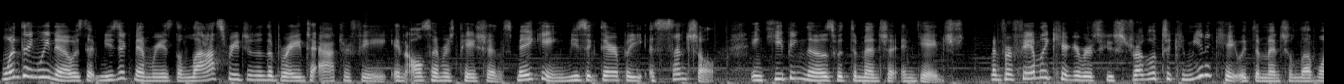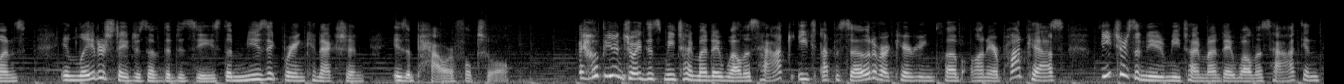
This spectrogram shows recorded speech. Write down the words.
One thing we know is that music memory is the last region of the brain to atrophy in Alzheimer's patients, making music therapy essential in keeping those with dementia engaged. And for family caregivers who struggle to communicate with dementia loved ones in later stages of the disease, the music brain connection is a powerful tool. I hope you enjoyed this Me Time Monday wellness hack. Each episode of our Caregiving Club on air podcast features a new Me Time Monday wellness hack, and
